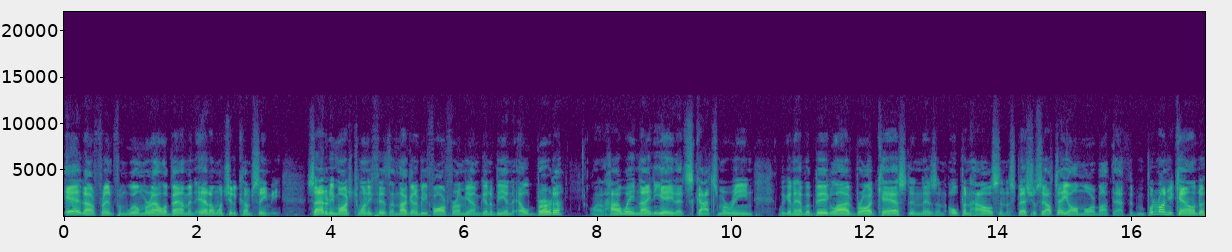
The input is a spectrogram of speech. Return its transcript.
Ed, our friend from Wilmer, Alabama, and Ed, I want you to come see me. Saturday, March 25th. I'm not going to be far from you. I'm going to be in Elberta on Highway 98 at Scotts Marine. We're going to have a big live broadcast, and there's an open house and a special sale. I'll tell you all more about that, but put it on your calendar.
